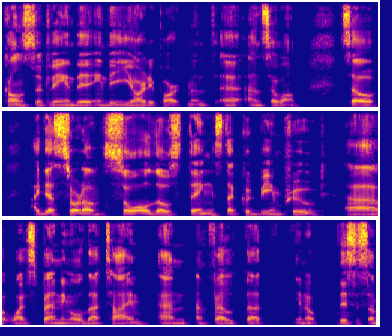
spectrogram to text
constantly in the in the ER department uh, and so on. So I just sort of saw all those things that could be improved uh, while spending all that time, and and felt that you know this is a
